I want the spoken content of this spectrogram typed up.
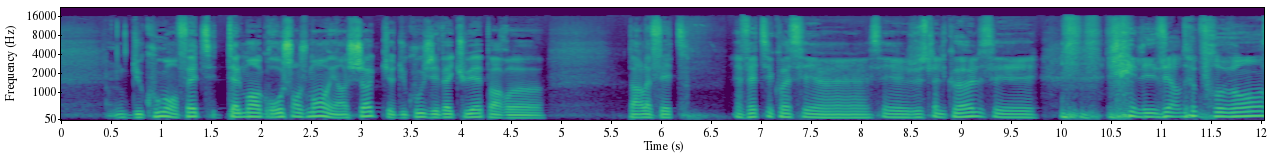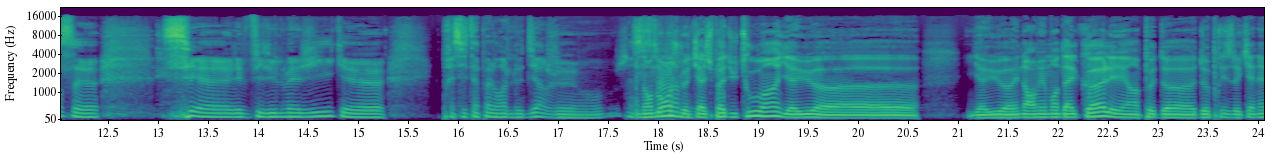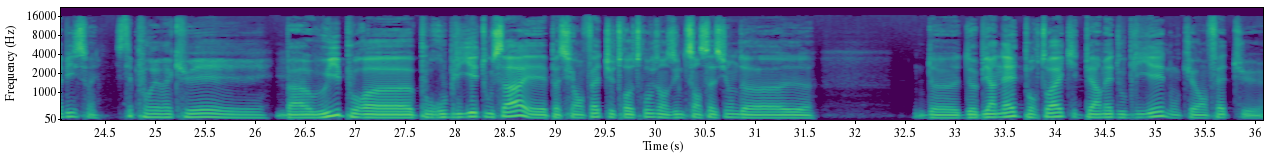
du coup en fait c'est tellement un gros changement et un choc que du coup j'évacuais par par la fête La fête, c'est quoi? C'est euh, juste l'alcool C'est les herbes de Provence euh, C'est euh, les pilules magiques euh, Après, si t'as pas le droit de le dire, je. Non, non, pas, je le mais- cache pas du tout. hein. Il y a eu, il y a eu énormément d'alcool et un peu de, de prise de cannabis. ouais. C'était pour évacuer. Et... Bah oui, pour, pour oublier tout ça et parce qu'en fait, tu te retrouves dans une sensation de, de, bien-être pour toi qui te permet d'oublier. Donc euh, en fait, tu,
